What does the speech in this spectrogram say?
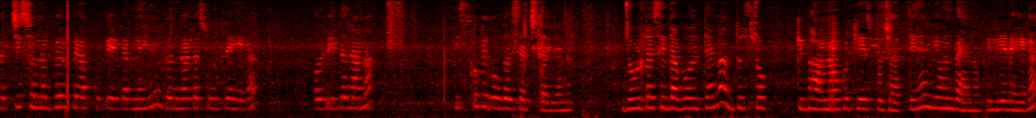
पच्चीस सौ नब्बे रुपये आपको पे करने हैं। गंगा का सूट रहेगा। और इधर आना, इसको भी गूगल सर्च कर लेना। जो उल्टा सीधा बोलते हैं ना, दूसरों की भावनाओं को ठेस पहुँचाते हैं, ये उन बहनों के लिए रहेगा।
